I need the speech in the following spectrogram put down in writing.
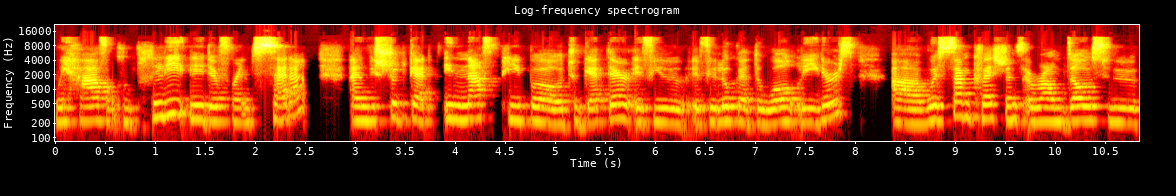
we have a completely different setup and we should get enough people to get there. If you if you look at the world leaders, uh, with some questions around those who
